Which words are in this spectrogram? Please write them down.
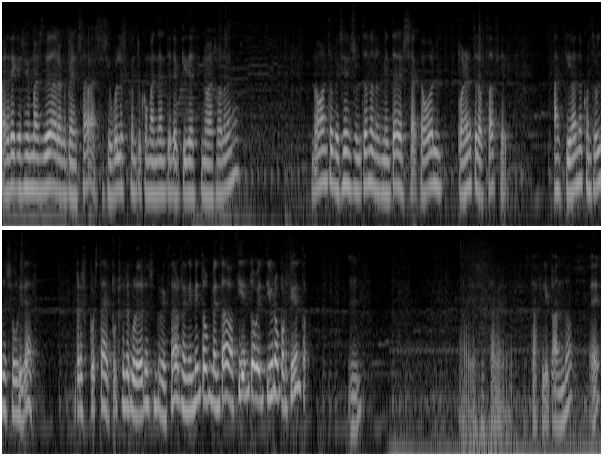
Parece que soy más duda de lo que pensabas. Si vuelves con tu comandante y le pides nuevas órdenes. No aguanto que sigas insultando a los militares. Se acabó el ponértelo fácil. Activando control de seguridad. Respuesta de pulsos reguladores sincronizados. Rendimiento aumentado a 121%. Mm. A se está, se está flipando, ¿eh?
